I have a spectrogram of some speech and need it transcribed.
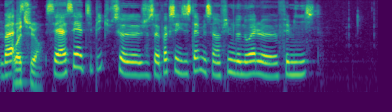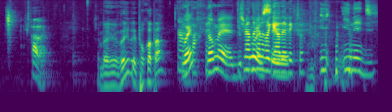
Bah, pour être sûr. C'est assez atypique, parce que je savais pas que ça existait, mais c'est un film de Noël euh, féministe. Ah ouais. Bah, oui, mais pourquoi pas Ah, ouais, parfait. non mais du Je coup, viendrai le regarder avec toi. i- inédit.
